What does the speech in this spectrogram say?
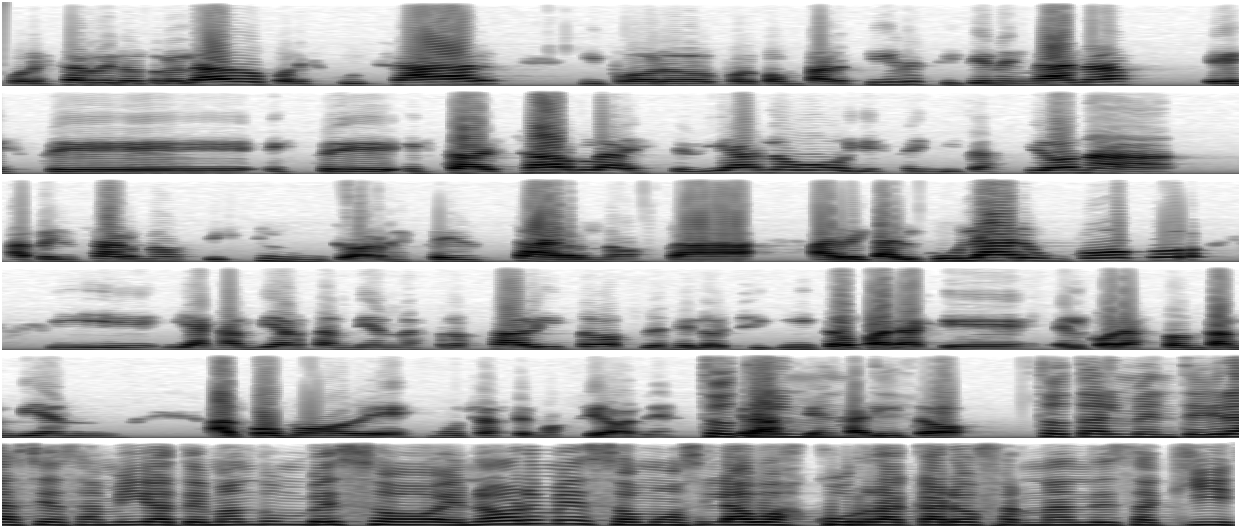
por estar del otro lado, por escuchar y por, compartir, si tienen ganas, este, este, esta charla, este diálogo y esta invitación a, pensarnos distinto, a repensarnos, a, a recalcular un poco y, a cambiar también nuestros hábitos desde lo chiquito para que el corazón también acomode muchas emociones. Gracias, Carito. Totalmente, gracias amiga, te mando un beso enorme, somos Lau Ascurra, Caro Fernández aquí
